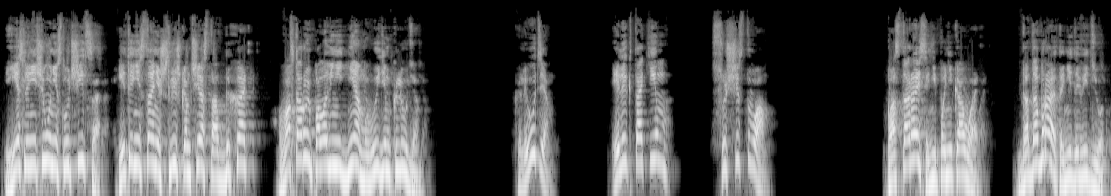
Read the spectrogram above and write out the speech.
Если ничего не случится, и ты не станешь слишком часто отдыхать, во второй половине дня мы выйдем к людям. К людям? Или к таким существам? Постарайся не паниковать. До добра это не доведет.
